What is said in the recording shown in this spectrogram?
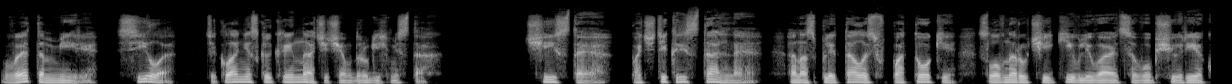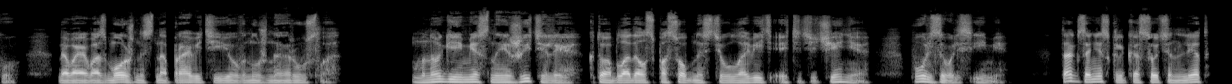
В этом мире Сила текла несколько иначе, чем в других местах. Чистая, почти кристальная, она сплеталась в потоки, словно ручейки вливаются в общую реку, давая возможность направить ее в нужное русло. Многие местные жители, кто обладал способностью уловить эти течения, пользовались ими. Так за несколько сотен лет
